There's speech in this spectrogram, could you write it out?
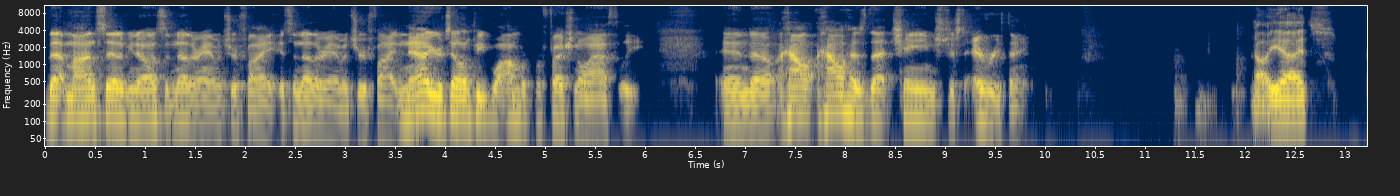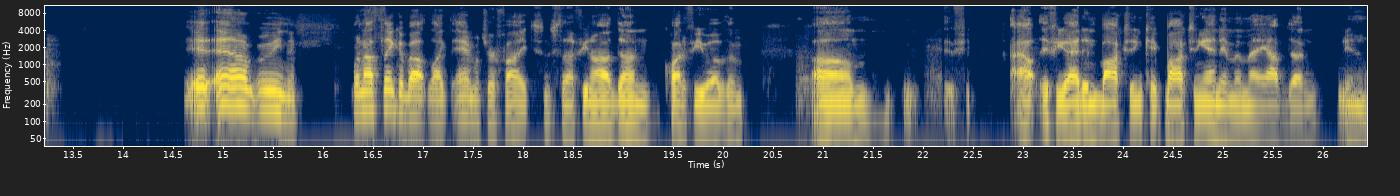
that mindset of, you know, it's another amateur fight. It's another amateur fight. Now you're telling people I'm a professional athlete. And uh, how how has that changed just everything? Oh yeah, it's it. I mean, when I think about like the amateur fights and stuff, you know, I've done quite a few of them. Um, if out if you add in boxing, kickboxing, and MMA, I've done you know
